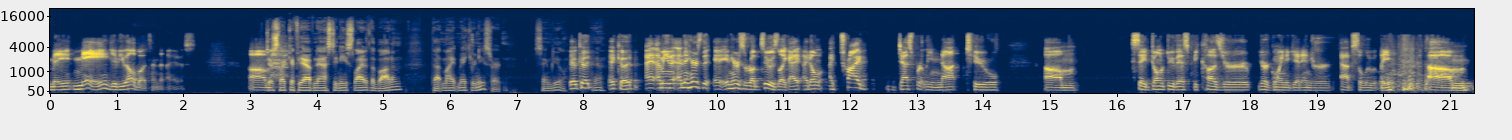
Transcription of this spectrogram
may may give you elbow tendonitis. Um, Just like if you have nasty knee slide at the bottom, that might make your knees hurt. Same deal. It could. Yeah. It could. I, I mean, and then here's the and here's the rub too is like I, I don't I tried desperately not to um say don't do this because you're you're going to get injured. Absolutely. Um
